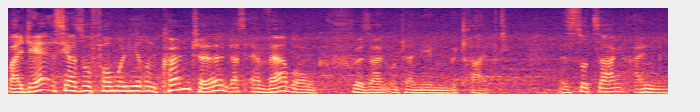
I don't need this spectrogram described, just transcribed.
Weil der es ja so formulieren könnte, dass er Werbung für sein Unternehmen betreibt. Es ist sozusagen ein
